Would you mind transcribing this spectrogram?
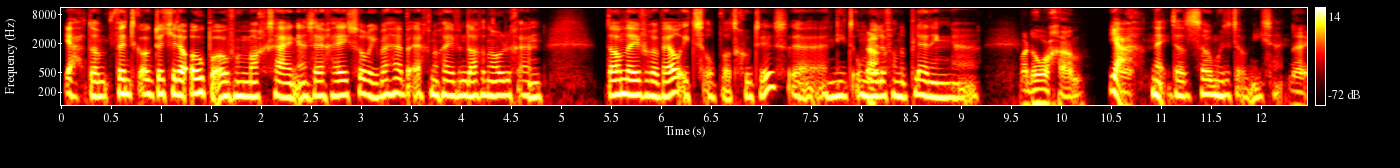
ja, dan vind ik ook dat je daar open over mag zijn en zeggen: hé, hey, sorry, we hebben echt nog even een dag nodig. En dan leveren we wel iets op wat goed is. Uh, en niet omwille ja. van de planning. Uh, maar doorgaan. Ja, ja, nee, dat, zo moet het ook niet zijn. Nee,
